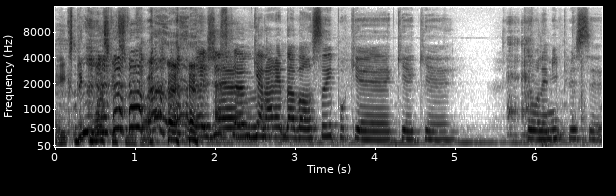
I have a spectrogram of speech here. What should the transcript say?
Explique-moi ce que tu veux faire. Juste Euh, comme qu'elle arrête d'avancer pour que, que, que, que mon ami puisse... euh,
